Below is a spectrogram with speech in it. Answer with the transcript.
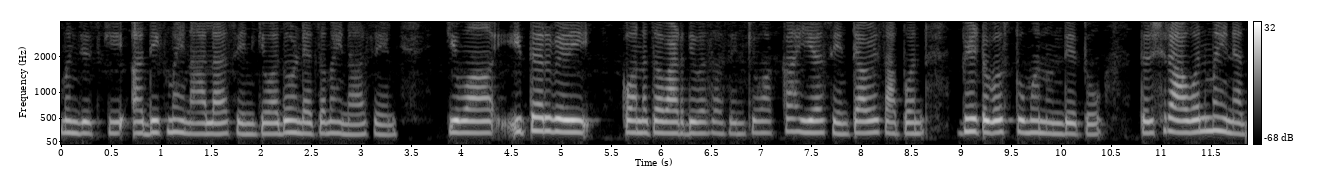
म्हणजेच की अधिक महिना आला असेल किंवा धोंड्याचा महिना असेल किंवा इतर वेळी कोणाचा वाढदिवस असेल किंवा काही असेल त्यावेळेस आपण भेटवस्तू म्हणून देतो. तर श्रावण महिन्यात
